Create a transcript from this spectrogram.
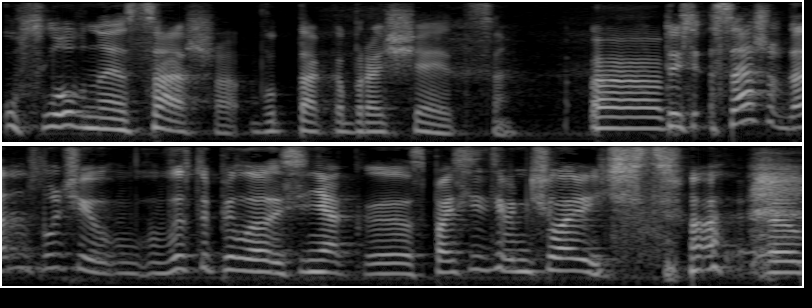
условная Саша вот так обращается? А, То есть Саша в данном случае выступила синяк э, спасителем человечества. Э,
